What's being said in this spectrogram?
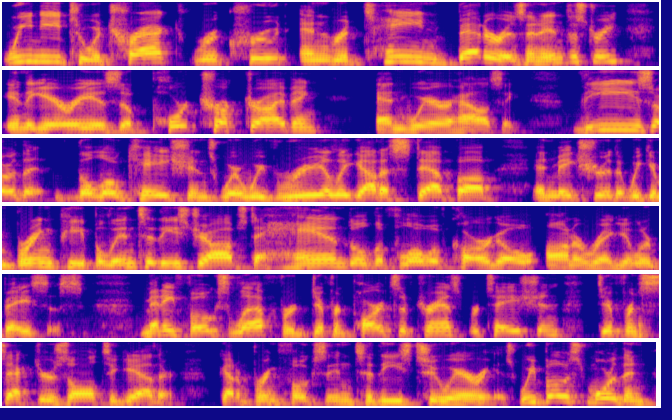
We need to attract, recruit, and retain better as an industry in the areas of port truck driving and warehousing. These are the, the locations where we've really got to step up and make sure that we can bring people into these jobs to handle the flow of cargo on a regular basis. Many folks left for different parts of transportation, different sectors altogether. We've got to bring folks into these two areas. We boast more than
